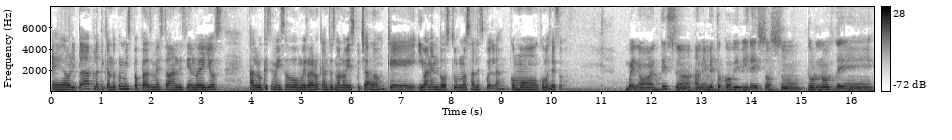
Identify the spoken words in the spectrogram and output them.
Eh, ahorita platicando con mis papás me estaban diciendo ellos algo que se me hizo muy raro, que antes no lo había escuchado, que iban en dos turnos a la escuela. ¿Cómo, cómo es eso? Bueno, antes uh, a mí me tocó vivir esos uh, turnos de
